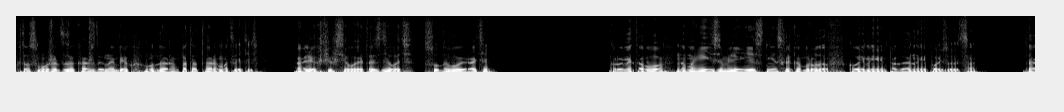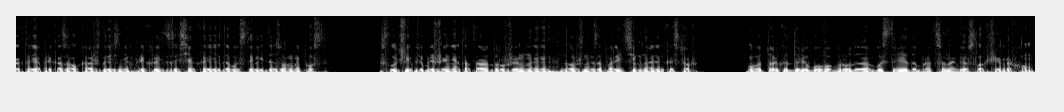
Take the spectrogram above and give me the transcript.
кто сможет за каждый набег ударом по татарам ответить, а легче всего это сделать судовой рати. Кроме того, на моей земле есть несколько бродов, коими поганые пользуются. Так-то я приказал каждый из них прикрыть засекой да выставить дозорный пост. В случае приближения татар дружинные должны запалить сигнальный костер. Вот только до любого брода быстрее добраться на веслах, чем верхом.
